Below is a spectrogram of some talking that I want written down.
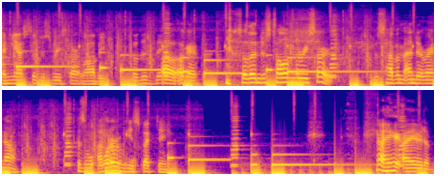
And he has to just restart lobby. So this day. Oh, okay. So then just tell him to restart. Just have him end it right now. Because what are we expecting? I hear, I heard him.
